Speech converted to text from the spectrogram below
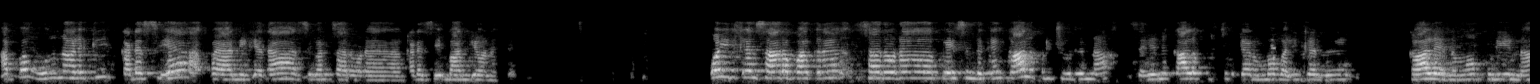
அப்ப ஒரு நாளைக்கு கடைசியா இப்ப அன்னைக்கு தான் சிவன் சாரோட கடைசி பாக்கியம் எனக்கு. போயிருக்கேன் சாரை பாக்குறேன் சாரோட பேசிட்டு இருக்கேன். காலை பிடிச்சு விடுன்னா சரின்னு காலை பிடிச்சு விட்டேன் ரொம்ப வலிக்கிறது கால் என்னமோ புடியுன்னா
